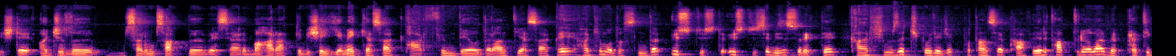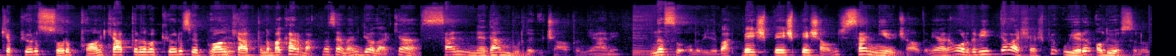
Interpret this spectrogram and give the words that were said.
işte acılı, sarımsaklı vesaire baharatlı bir şey yemek yasak, parfüm, deodorant yasak ve hakim odasında üst üste üst üste bizi sürekli karşımıza çıkabilecek potansiyel kahveleri tattırıyorlar ve pratik yapıyoruz. Sonra puan kağıtlarına bakıyoruz ve puan kağıtlarına bakar bakmaz hemen diyorlar ki ha, sen neden burada 3 aldın? Yani nasıl olabilir? Bak 5 5 5 almış sen niye 3 aldın? Yani orada bir yavaş yavaş bir uyarı alıyorsunuz.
